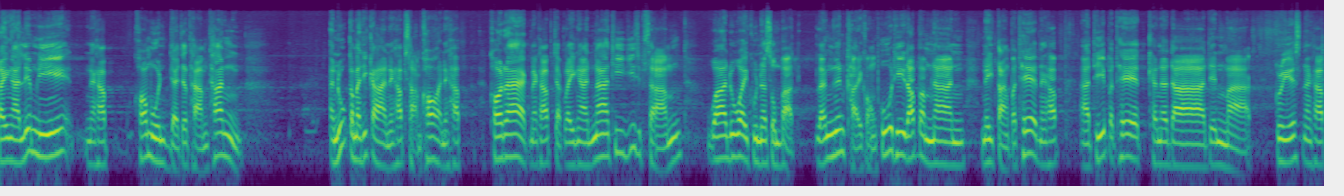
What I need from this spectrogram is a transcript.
รายงานเล่มนี้นะครับ ข้อมูลอยากจะถามท่านอนุกรรมธิการนะครับสามข้อนะครับ ข้อแรกนะครับจากรายงานหน้าที่ 23 ว่าด้วยคุณสมบัติ และเงื่อนไขของผู้ที่รับบำนาญในต่างประเทศนะครับ อาทิประเทศแคนาดา เดนมาร์กกรีซนะครับ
